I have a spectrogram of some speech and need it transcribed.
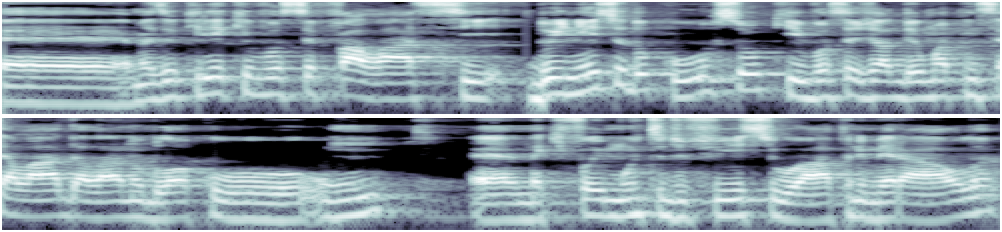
É, mas eu queria que você falasse do início do curso, que você já deu uma pincelada lá no bloco 1, é, né, que foi muito difícil a primeira aula.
